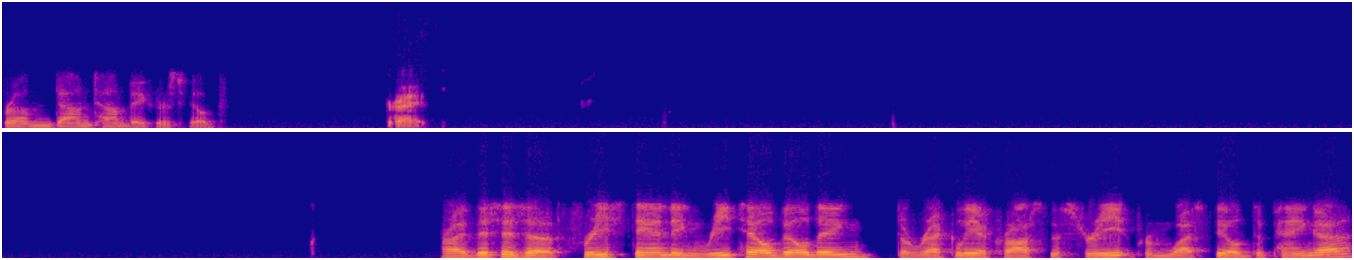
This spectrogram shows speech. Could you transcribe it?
from downtown Bakersfield. Right. All right, this is a freestanding retail building directly across the street from Westfield Topanga.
